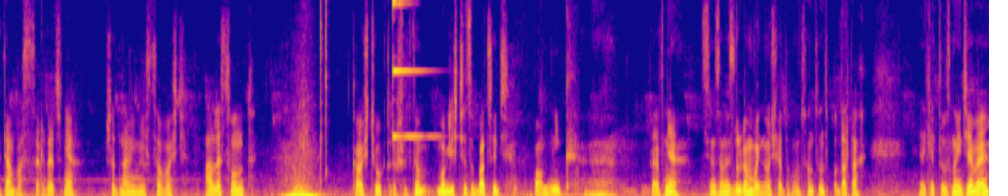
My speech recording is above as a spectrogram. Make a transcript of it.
Witam Was serdecznie. Przed nami miejscowość Alesund. Kościół, który przed mogliście zobaczyć. Pomnik, e, pewnie związany z II wojną światową, sądząc po datach, jakie tu znajdziemy.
